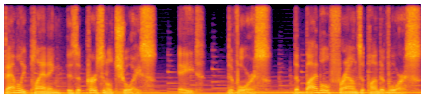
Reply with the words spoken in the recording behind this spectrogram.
family planning is a personal choice. 8. Divorce. The Bible frowns upon divorce.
